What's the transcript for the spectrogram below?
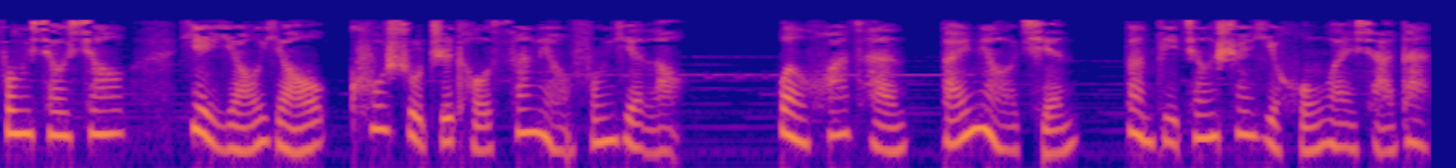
风萧萧，叶摇摇，枯树枝头三两枫叶老。万花残，百鸟前，半壁江山一红晚霞淡。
